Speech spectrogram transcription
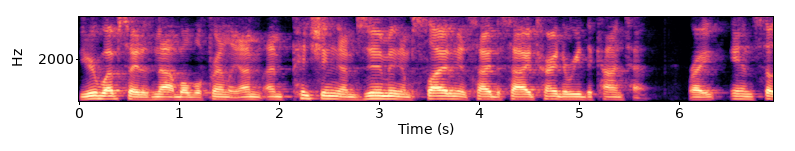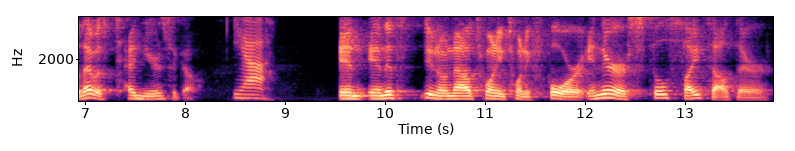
your website is not mobile friendly. I'm, I'm pinching, I'm zooming, I'm sliding it side to side, trying to read the content. Right. And so that was 10 years ago. Yeah and and it's you know now 2024 and there are still sites out there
